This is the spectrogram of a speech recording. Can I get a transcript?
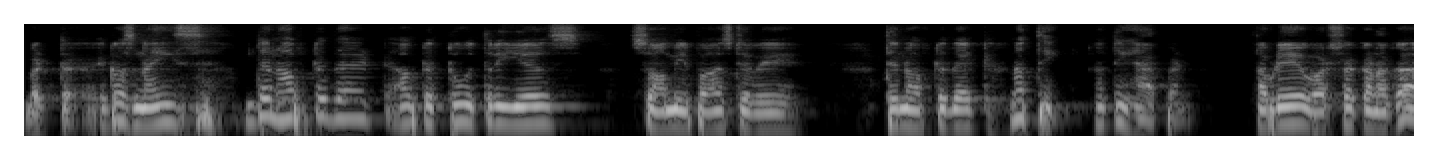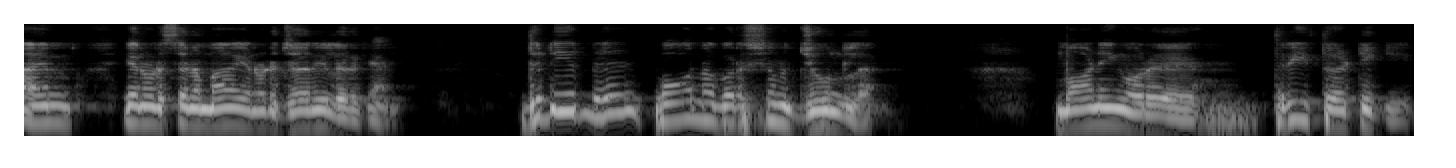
but it was nice then after that after two three years Swami passed away then after that nothing nothing happen அப்படியே வருஷக்கணக்காக ஐ எம் என்னோட சினிமா என்னோட ஜேர்னியில் இருக்கேன். திடீர்னு போன வருஷம் ஜூனில் மார்னிங் ஒரு த்ரீ தேர்ட்டிக்கு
